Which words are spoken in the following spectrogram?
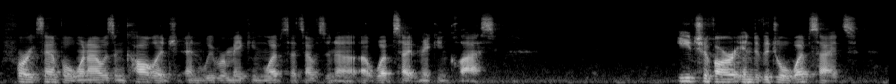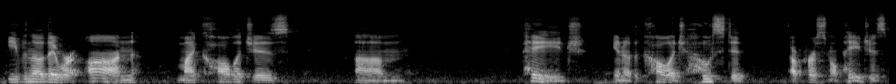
for example, when I was in college and we were making websites, I was in a, a website making class. Each of our individual websites, even though they were on my college's um, page, you know, the college hosted our personal pages,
